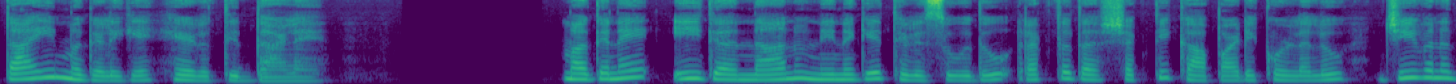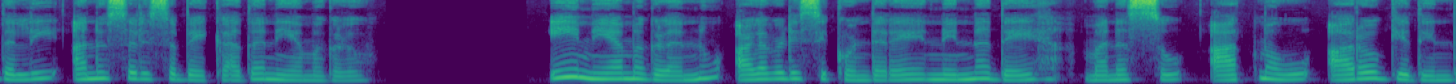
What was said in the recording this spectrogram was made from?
ತಾಯಿ ಮಗಳಿಗೆ ಹೇಳುತ್ತಿದ್ದಾಳೆ. ಮಗನೇ, ಈಗ ನಾನು ನಿನಗೆ ತಿಳಿಸುವುದು ರಕ್ತದ ಶಕ್ತಿ ಕಾಪಾಡಿಕೊಳ್ಳಲು ಜೀವನದಲ್ಲಿ ಅನುಸರಿಸಬೇಕಾದ ನಿಯಮಗಳು. ಈ ನಿಯಮಗಳನ್ನು ಅಳವಡಿಸಿಕೊಂಡರೆ ನಿನ್ನ ದೇಹ, ಮನಸ್ಸು, ಆತ್ಮವು ಆರೋಗ್ಯದಿಂದ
